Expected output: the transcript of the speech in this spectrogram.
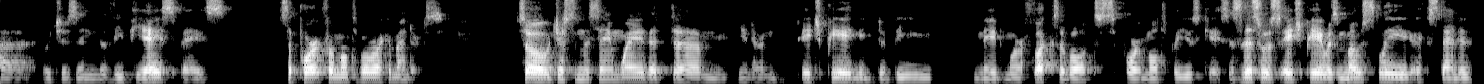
uh, which is in the VPA space, support for multiple recommenders. So just in the same way that um, you know HPA needed to be made more flexible to support multiple use cases. This was HPA was mostly extended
